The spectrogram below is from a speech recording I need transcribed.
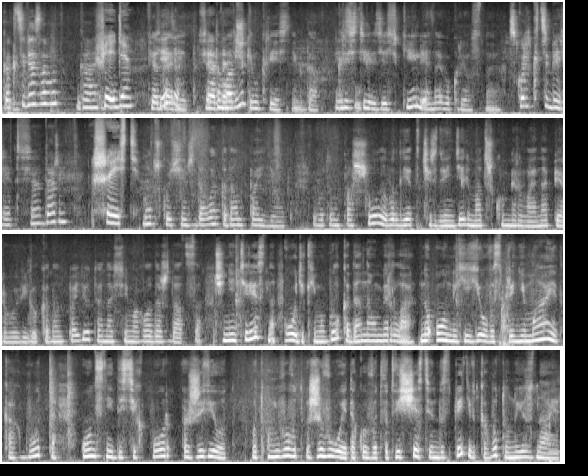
как тебя зовут? Галя. Федя. Феодорит. Это матушкин крестник, да. Крестили здесь в Киеле, она его крестная. Сколько тебе лет, Феодорит? Шесть. Матушка очень ждала, когда он пойдет. И вот он пошел, и вот где-то через две недели матушка умерла. И она первую увидела, когда он пойдет, и она все не могла дождаться. Очень интересно, годик ему был, когда она умерла. Но он ее воспринимает, как будто он с ней до сих пор живет. Вот у него вот живое такое вот, вот вещественное восприятие, вот как будто он ее знает.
